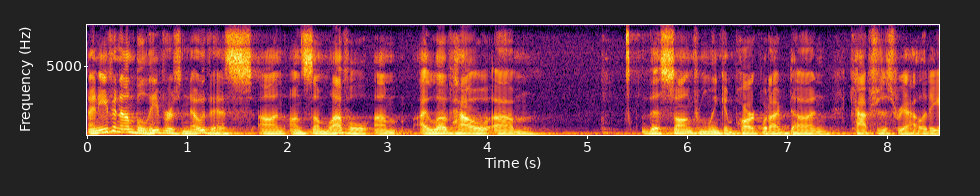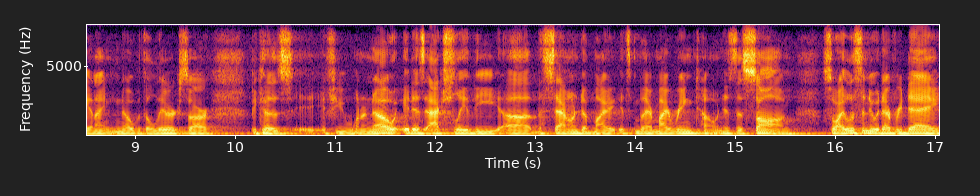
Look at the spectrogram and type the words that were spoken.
And even unbelievers know this on, on some level. Um, I love how um, the song from Linkin Park, What I've Done, captures this reality. And I know what the lyrics are because if you want to know, it is actually the, uh, the sound of my, it's my, my ringtone is this song. So I listen to it every day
